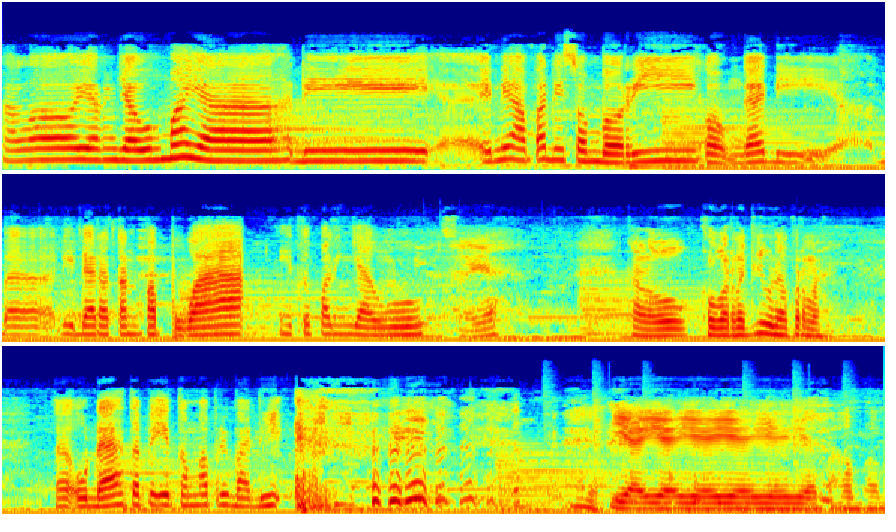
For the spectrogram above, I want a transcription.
Kalau yang jauh mah ya di ini apa di Sombori, kok enggak di ba- di daratan Papua itu paling jauh. Biasa ya. Kalau keluar negeri udah pernah? Eh, udah, tapi itu mah pribadi. Iya iya iya iya iya iya paham paham.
